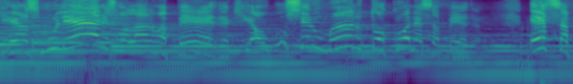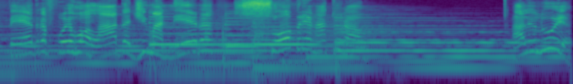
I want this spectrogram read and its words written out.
que as mulheres rolaram a pedra, que algum ser humano tocou nessa pedra. Essa pedra foi rolada de maneira sobrenatural. Aleluia.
